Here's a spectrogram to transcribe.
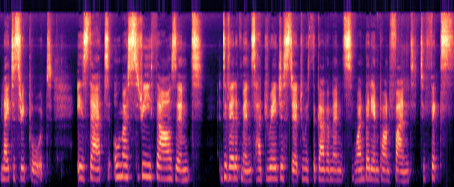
latest report is that almost 3,000 developments had registered with the government's £1 billion fund to fix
